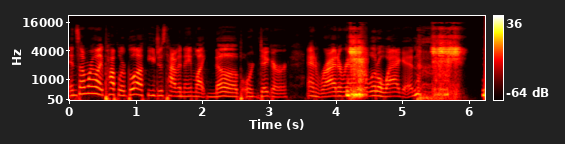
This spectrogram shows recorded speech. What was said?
In somewhere like Poplar Bluff, you just have a name like Nub or Digger and ride around in a little wagon.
